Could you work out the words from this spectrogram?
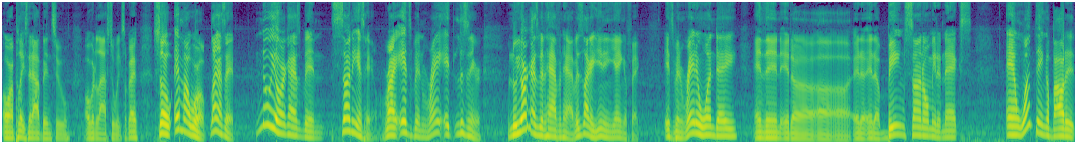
or a place that I've been to over the last two weeks. Okay, so in my world, like I said, New York has been sunny as hell. Right? It's been rain. It listen here, New York has been half and half. It's like a yin and yang effect. It's been raining one day, and then it uh uh, uh it uh, it a beam sun on me the next. And one thing about it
